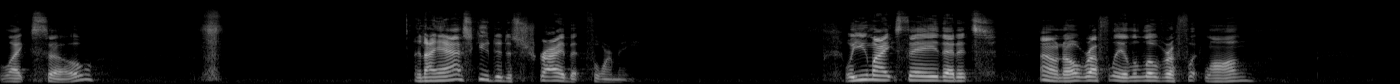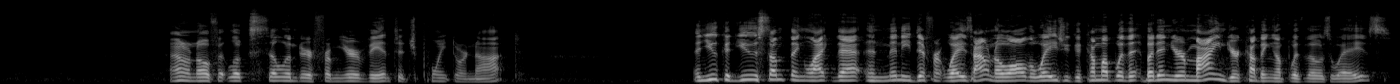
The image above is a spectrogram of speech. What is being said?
like so, and I ask you to describe it for me. Well, you might say that it's, I don't know, roughly a little over a foot long. I don't know if it looks cylinder from your vantage point or not. And you could use something like that in many different ways. I don't know all the ways you could come up with it, but in your mind, you're coming up with those ways.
